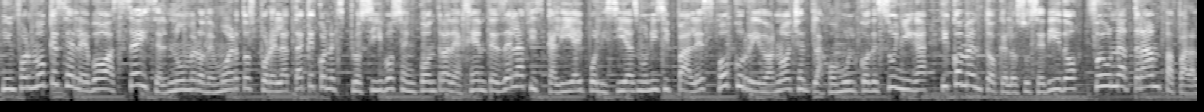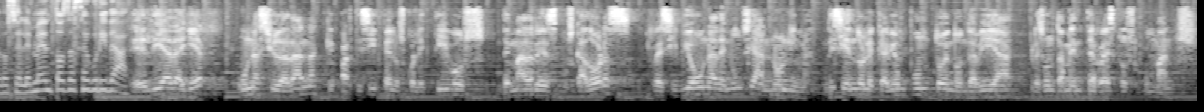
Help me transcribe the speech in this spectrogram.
informó que se elevó a seis el número de muertos por el ataque con explosivos en contra de agentes de la Fiscalía y policías municipales ocurrido anoche en Tlajomulco de Zúñiga y comentó que lo sucedido fue una trampa para los elementos de seguridad. El día de ayer, una ciudadana que participa en los colectivos de madres buscadoras recibió una denuncia anónima diciéndole que había un punto en donde había presuntamente restos humanos.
